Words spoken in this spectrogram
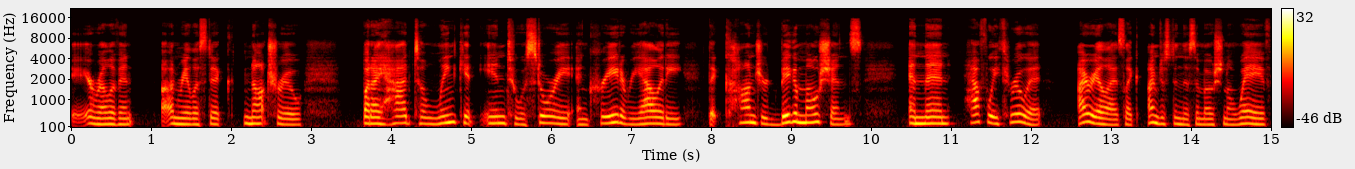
irrelevant, unrealistic, not true. But I had to link it into a story and create a reality that conjured big emotions. And then halfway through it, I realize like I'm just in this emotional wave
